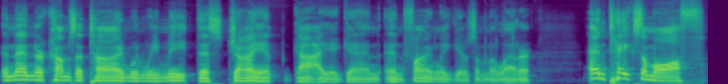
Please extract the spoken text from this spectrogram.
And then there comes a time when we meet this giant guy again and finally gives him the letter and takes him off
